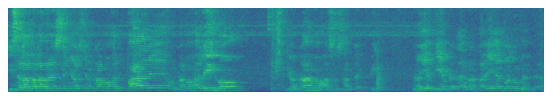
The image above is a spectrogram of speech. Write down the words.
Dice la palabra del Señor, si honramos al Padre, honramos al Hijo y honramos a su Santo Espíritu. ¿Me oyen bien, verdad? No, está bien el volumen, ¿verdad?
